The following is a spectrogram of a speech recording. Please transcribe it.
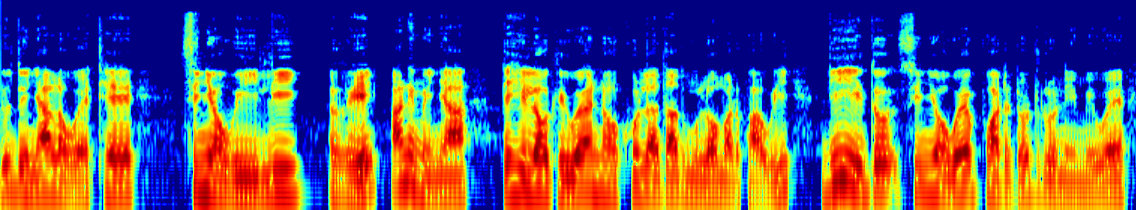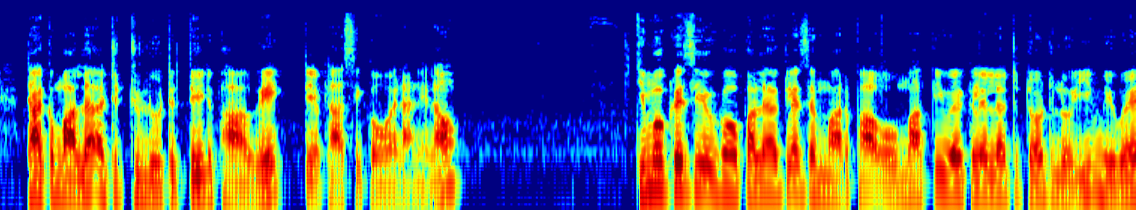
ဒုတင်ညာလဝဲထဲစီညောဝီလီအေအာနိမညာ တဟီလောကေဝဲနော်ခုလာတာတမှုလောမတဖာဝီဒီတို့စီညောဝဲဘွာတတော်တော်နေမီဝဲဒါကမာလက်အတူတူလိုတသေးတဖာဝေတေဖလာစီကိုဝဲတာနေနော်ဒီမိုကရေစီကိုပါလက်ကလစ်စမာတဖာအိုမာတီဝဲကလလက်တတော်တလိုဤမီဝဲ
